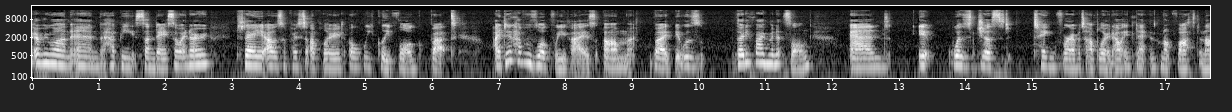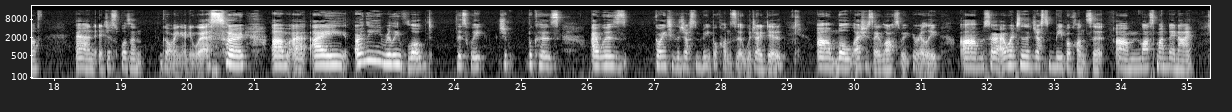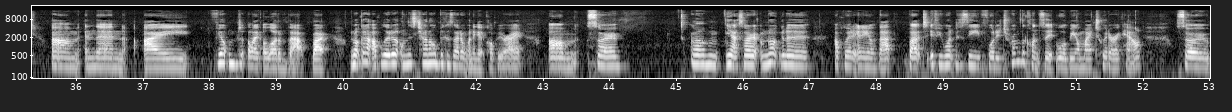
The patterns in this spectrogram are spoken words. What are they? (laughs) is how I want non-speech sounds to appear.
everyone and happy Sunday. So I know today I was supposed to upload a weekly vlog but I did have a vlog for you guys um, but it was 35 minutes long and it was just taking forever to upload. Our internet is not fast enough and it just wasn't going anywhere. (laughs) So um, I, I only really vlogged this week because I was going to the Justin Bieber concert, which I did. Um, well, I should say last week, really. Um, so I went to the Justin Bieber concert um, last Monday night, um, and then I filmed like a lot of that, but I'm not going to upload it on this channel because I don't want to get copyright. Um, so, um, yeah, so I'm not going to upload any of that, but if you want to see footage from the concert, it will be on my Twitter account. So,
